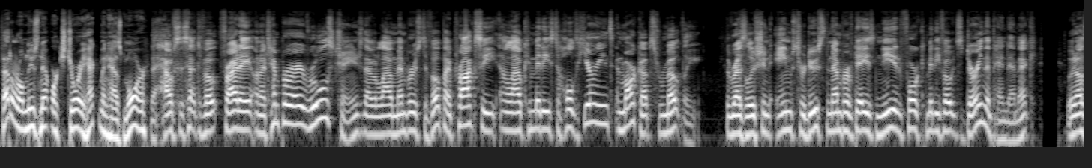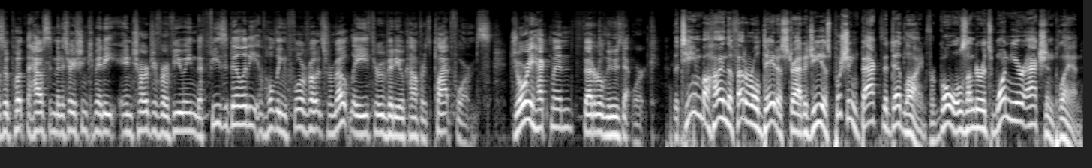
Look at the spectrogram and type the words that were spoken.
Federal News Network's Jory Heckman has more. The House is set to vote Friday on a temporary rules change that would allow members to vote by proxy and allow committees to hold hearings and markups remotely. The resolution aims to reduce the number of days needed for committee votes during the pandemic. It would also put the House Administration Committee in charge of reviewing the feasibility of holding floor votes remotely through video conference platforms. Jory Heckman, Federal News Network. The team behind the federal data strategy is pushing back the deadline for goals under its one year action plan.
